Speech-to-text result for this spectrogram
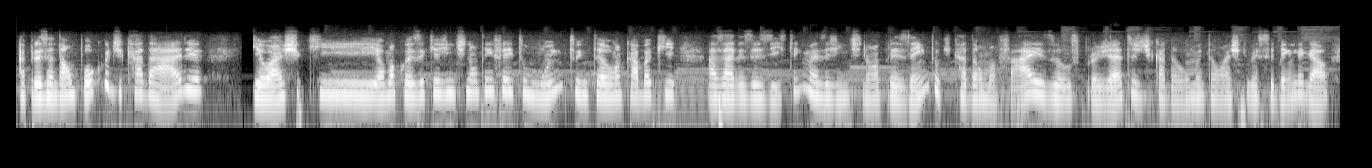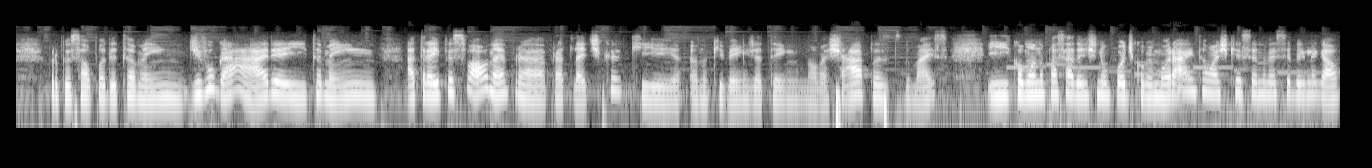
apresentar um pouco de cada área, que eu acho que é uma coisa que a gente não tem feito muito, então acaba que as áreas existem, mas a gente não apresenta o que cada uma faz, ou os projetos de cada uma, então acho que vai ser bem legal para o pessoal poder também divulgar a área e também atrair pessoal, né, para a Atlética, que ano que vem já tem novas chapas e tudo mais. E como ano passado a gente não pôde comemorar, então acho que esse ano vai ser bem legal,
